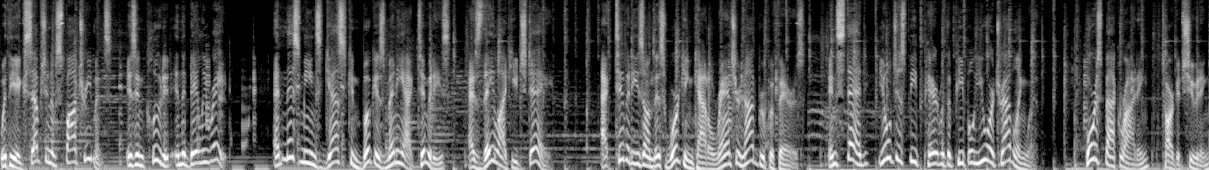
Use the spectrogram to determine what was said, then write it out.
with the exception of spa treatments, is included in the daily rate. And this means guests can book as many activities as they like each day. Activities on this working cattle ranch are not group affairs. Instead, you'll just be paired with the people you are traveling with. Horseback riding, target shooting,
